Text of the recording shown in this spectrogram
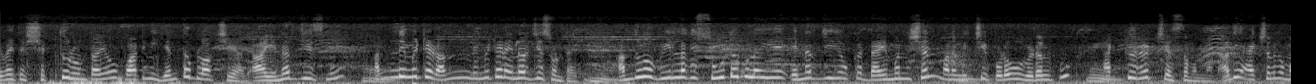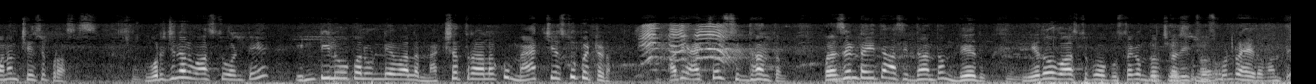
ఏవైతే శక్తులు ఉంటాయో వాటిని ఎంత బ్లాక్ చేయాలి? ఆ ఎనర్జీస్ని అన్లిమిటెడ్ అన్లిమిటెడ్ ఎనర్జీస్ ఉంటాయి. అందులో వీళ్ళకు సూటబుల్ అయ్యే ఎనర్జీ యొక్క డైమెన్షన్ మనం ఇచ్చి పొడవు వెడల్పు. అక్యురేట్ చేస్తామన్నమాట. అది యాక్చువల్గా మనం చేసే ప్రాసెస్ ఒరిజినల్ వాస్తు అంటే ఇంటి లోపల ఉండే వాళ్ళ నక్షత్రాలకు మ్యాచ్ చేస్తూ పెట్టడం. అది యాక్చువల్ సిద్ధాంతం. ప్రజెంట్ అయితే ఆ సిద్ధాంతం లేదు. ఏదో వాస్తుకు పుస్తకం దొరుకుతుంది. చూసుకొని రాయడం అంతే.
